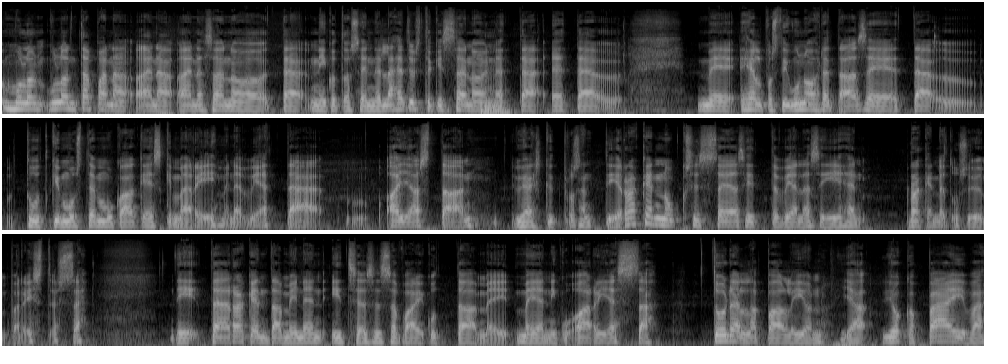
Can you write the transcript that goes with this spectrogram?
mulla, on, mulla on tapana aina, aina sanoa, että niin kuin tuossa ennen lähetystäkin sanoin, mm. että, että me helposti unohdetaan se, että tutkimusten mukaan keskimäärin ihminen viettää ajastaan 90 prosenttia rakennuksissa ja sitten vielä siihen rakennetusympäristössä. Niin tämä rakentaminen itse asiassa vaikuttaa me, meidän niin kuin arjessa todella paljon ja joka päivä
